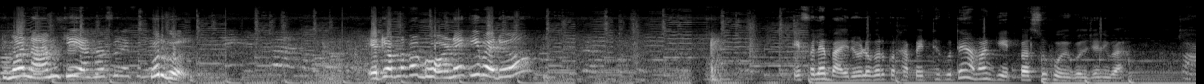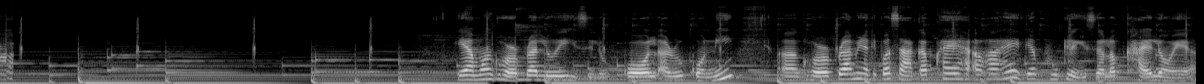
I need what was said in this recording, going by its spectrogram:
তোমাৰ নাম কি আহাচোন ক'ত গ'ল এইটো আপোনালোকৰ ঘৰ নে কি বাইদেউ এইফালে বাইদেউৰ লগত কথা পাতি থাকোঁতে আমাৰ গেট পাছো হৈ গ'ল যেনিবা সেয়া মই ঘৰৰ পৰা লৈ আহিছিলোঁ কল আৰু কণী ঘৰৰ পৰা আমি ৰাতিপুৱা চাহকাপ খাই অহাহে এতিয়া ভোক লাগিছে অলপ খাই লওঁ এয়া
